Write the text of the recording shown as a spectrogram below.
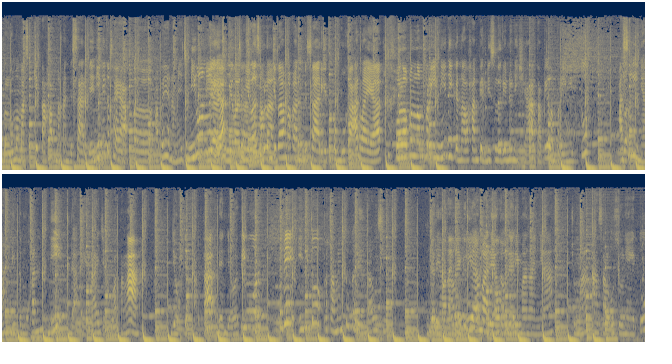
sebelum memasuki tahap makan besar. Jadi ini tuh kayak eh, apa ya namanya cemilan lah Iya, ya, cemilan sebelum sebelum makan. kita makan besar gitu pembukaan lah ya. Walaupun lemper ini dikenal hampir di seluruh Indonesia, tapi lemper ini tuh aslinya ditemukan di daerah Jawa Tengah, Yogyakarta dan Jawa Timur. Tapi ini tuh pertamanya tuh gak ada yang tahu sih Dari mananya gitu iya ya? nggak ada yang Oh, tahu dari usulnya itu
